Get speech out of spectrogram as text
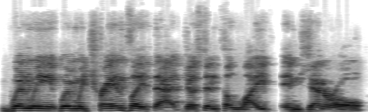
when we when we translate that just into life in general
